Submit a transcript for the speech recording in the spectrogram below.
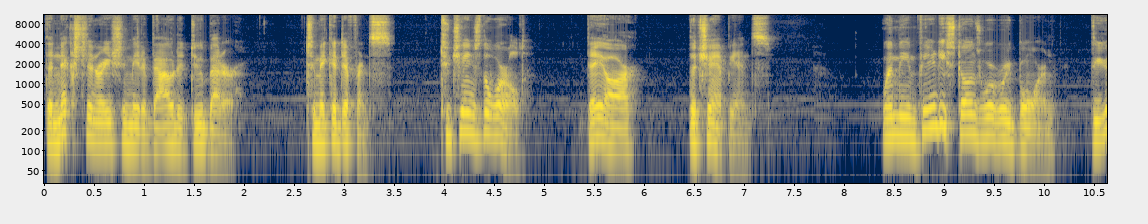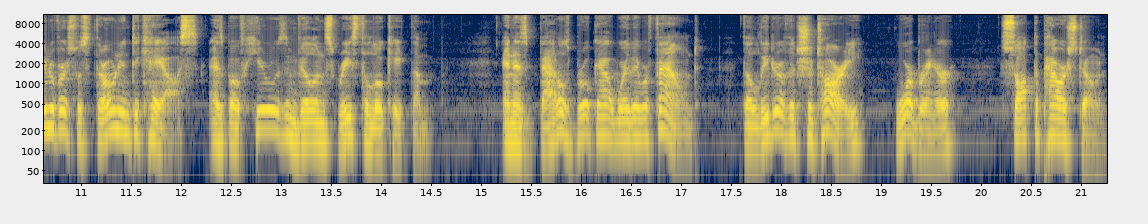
the next generation made a vow to do better, to make a difference, to change the world. They are the champions. When the Infinity Stones were reborn, the universe was thrown into chaos as both heroes and villains raced to locate them. And as battles broke out where they were found, the leader of the Chitauri, Warbringer, sought the Power Stone,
